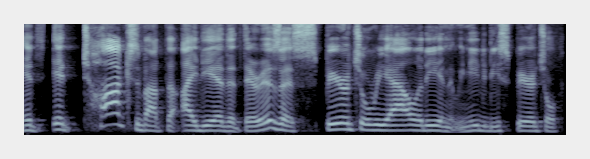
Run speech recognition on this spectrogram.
It, it talks about the idea that there is a spiritual reality and that we need to be spiritual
